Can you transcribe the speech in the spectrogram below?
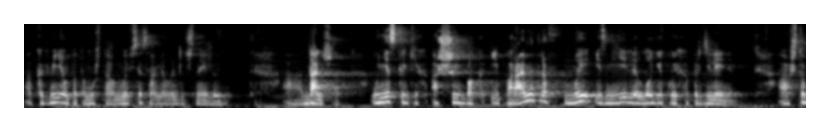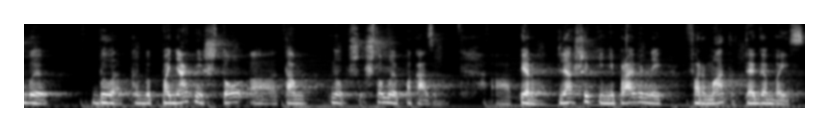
а, как минимум, потому что мы все с вами логичные люди. А, дальше. У нескольких ошибок и параметров мы изменили логику их определения, чтобы было как бы понятней, что а, там, ну, что мы показываем. А, первое. Для ошибки неправильный формат тега base.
